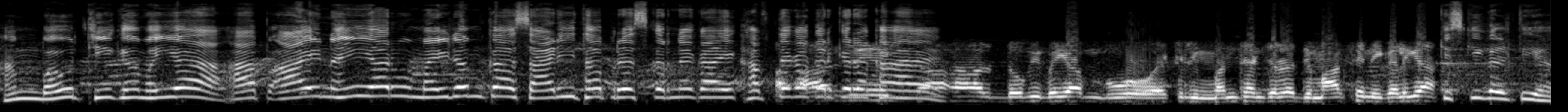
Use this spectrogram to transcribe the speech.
हम बहुत ठीक हैं भैया आप आए नहीं यार वो मैडम का साड़ी था प्रेस करने का एक हफ़्ते का करके रखा है। धोबी भैया वो एक्चुअली मंथन चलो दिमाग से निकल गया। किसकी गलती है?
